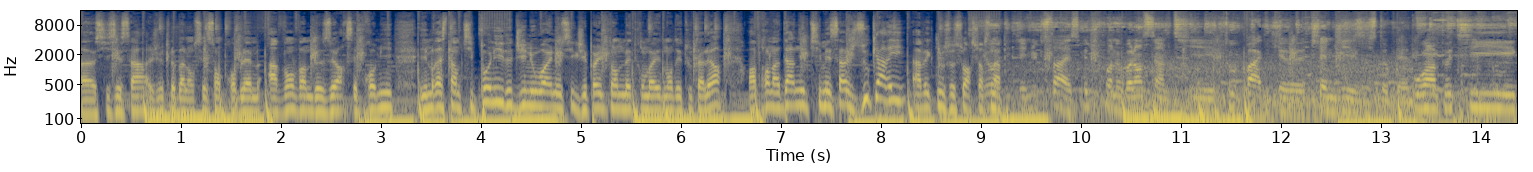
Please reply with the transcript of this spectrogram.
Euh, si c'est ça, je vais te le balancer sans problème avant 22h, c'est promis. Il me reste un petit pony de Genuine aussi que j'ai pas eu le temps de mettre qu'on m'avait demandé tout à l'heure. On va prendre un dernier petit message. Zoukari avec nous ce soir sur Yo, Snap. Nuxa, est-ce que tu pourrais nous balancer un petit Tupac euh, Changes, s'il te plaît? Ou un petit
